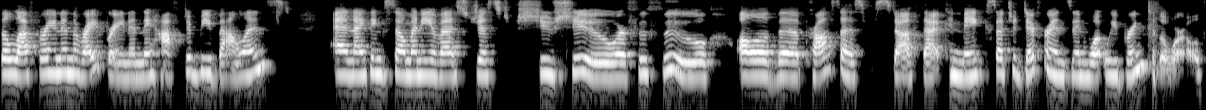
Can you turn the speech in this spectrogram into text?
the left brain and the right brain, and they have to be balanced. And I think so many of us just shoo shoo or foo foo all of the process stuff that can make such a difference in what we bring to the world.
